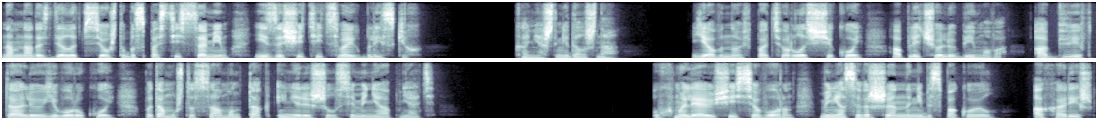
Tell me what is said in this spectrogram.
Нам надо сделать все, чтобы спастись самим и защитить своих близких. Конечно, не должна. Я вновь потерлась щекой о плечо любимого, обвив талию его рукой, потому что сам он так и не решился меня обнять. Ухмыляющийся ворон меня совершенно не беспокоил а Хариш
